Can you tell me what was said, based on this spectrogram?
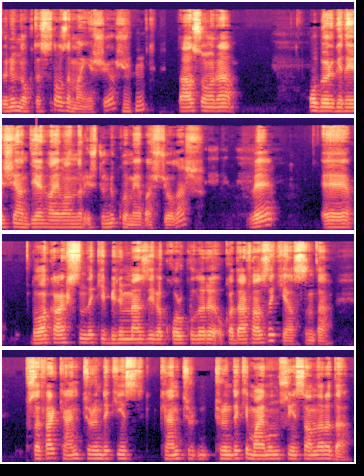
dönüm noktasını o zaman yaşıyor. Hı hı. Daha sonra o bölgede yaşayan diğer hayvanlara üstünlük kurmaya başlıyorlar ve e, doğa karşısındaki bilinmezliği ve korkuları o kadar fazla ki aslında bu sefer kendi türündeki kendi tür- türündeki maymunlusu insanlara da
